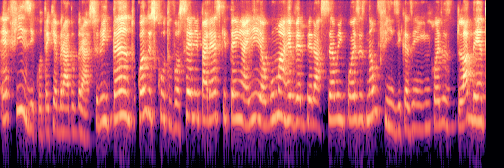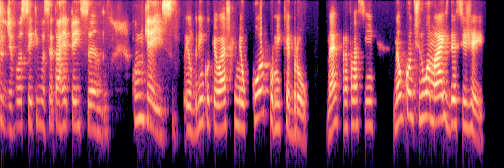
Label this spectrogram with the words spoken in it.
É físico ter quebrado o braço. No entanto, quando escuto você, me parece que tem aí alguma reverberação em coisas não físicas, em, em coisas lá dentro de você que você está repensando. Como que é isso? Eu brinco que eu acho que meu corpo me quebrou, né? Para falar assim, não continua mais desse jeito.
